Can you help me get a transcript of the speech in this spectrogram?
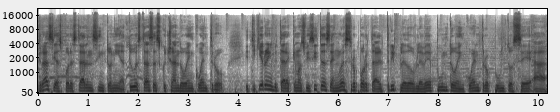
Gracias por estar en sintonía. Tú estás escuchando Encuentro y te quiero invitar a que nos visites en nuestro portal www.encuentro.ca.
